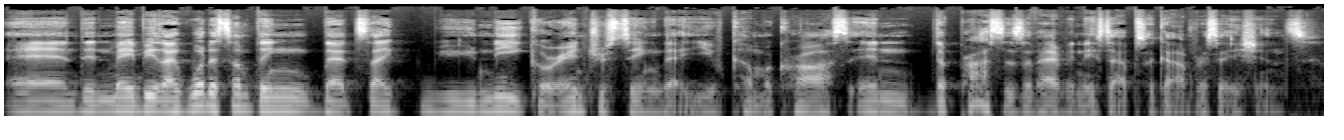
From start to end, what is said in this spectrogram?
And then maybe like what is something that's like unique or interesting that you've come across in the process of having these types of conversations?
